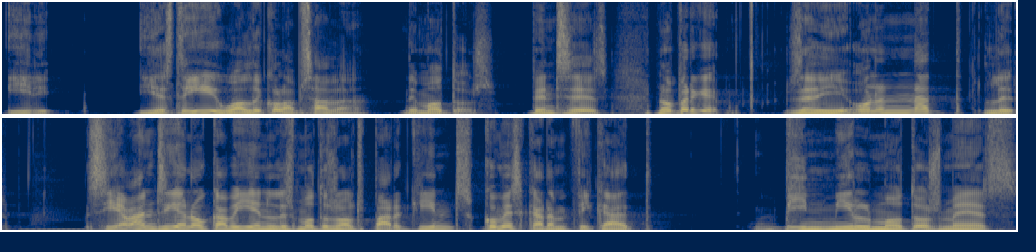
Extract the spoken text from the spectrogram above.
i, i estigui igual de col·lapsada de motos? Penses, no perquè, és a dir, on han anat? Les... Si abans ja no cabien les motos als pàrquings, com és que ara han ficat 20.000 motos més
